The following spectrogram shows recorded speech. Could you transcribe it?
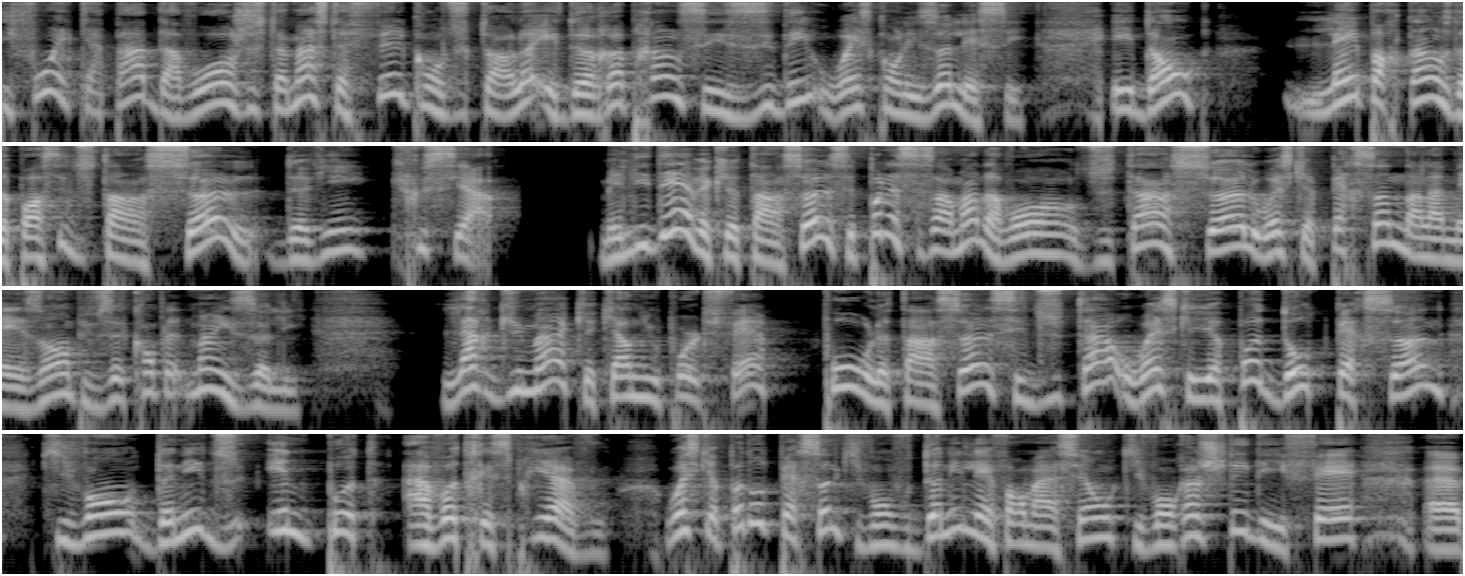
il faut être capable d'avoir justement ce fil conducteur là et de reprendre ses idées où est-ce qu'on les a laissés. Et donc, l'importance de passer du temps seul devient cruciale. Mais l'idée avec le temps seul, c'est pas nécessairement d'avoir du temps seul où est-ce qu'il n'y a personne dans la maison puis vous êtes complètement isolé. L'argument que Carl Newport fait pour le temps seul, c'est du temps où est-ce qu'il n'y a pas d'autres personnes qui vont donner du input à votre esprit à vous. Ou est-ce qu'il n'y a pas d'autres personnes qui vont vous donner de l'information, qui vont rajouter des faits, euh,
